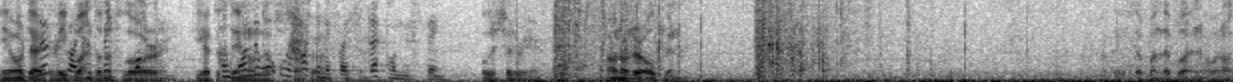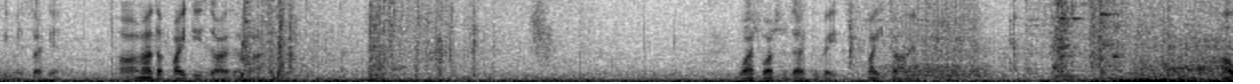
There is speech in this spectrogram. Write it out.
In order to activate like buttons on the floor, button. you have to stand on them. I wonder on what will happen if I Okay. step on this thing. Oh, there's treasure here. Oh no, they're open. Okay, step on that button. Hold on, give me a second. Oh, I'm gonna have to fight these guys, am I? Watch, watch this activate. Fight time. Oh,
